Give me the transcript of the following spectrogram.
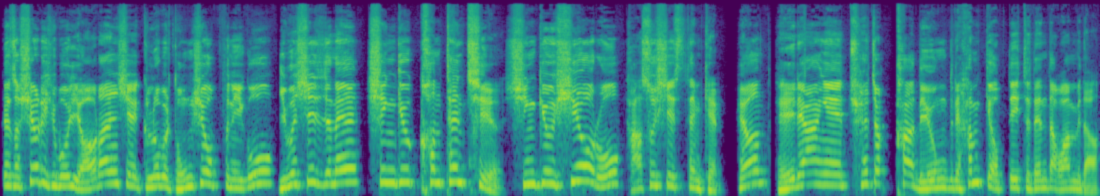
그래서 10월 25일 11시에 글로벌 동시 오픈이고 이번 시즌에 신규 컨텐츠, 신규 히어로 다수 시스템 개편, 대량의 최적화 내용들이 함께 업데이트 된다고 합니다.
